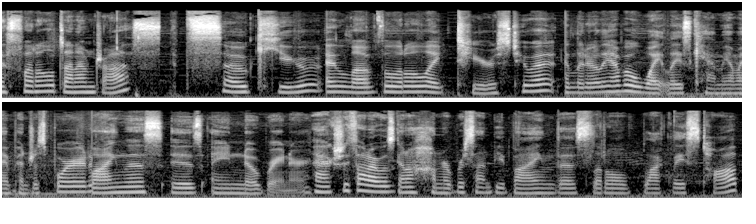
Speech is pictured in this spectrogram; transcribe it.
this little denim dress. It's so cute. I love the little like tears to it. I literally have a white lace cami on my Pinterest board. Buying this is a no-brainer. I actually thought I was gonna 100% be buying this little black lace top,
